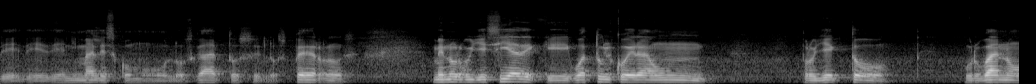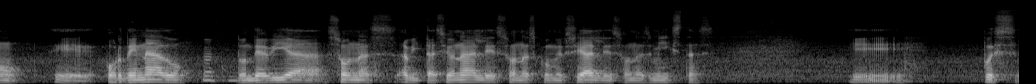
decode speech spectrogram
de, de- de animales como los gatos, los perros. Me enorgullecía de que Huatulco era un proyecto urbano eh, ordenado, donde había zonas habitacionales, zonas comerciales, zonas mixtas. Eh, pues, eh,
